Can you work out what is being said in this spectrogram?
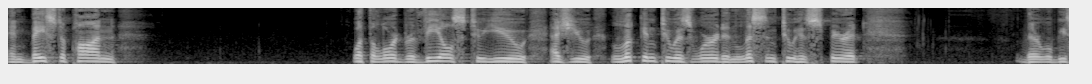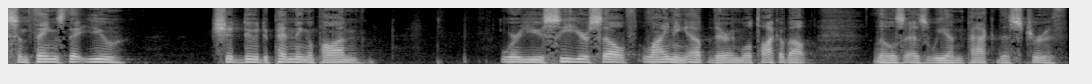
And based upon what the Lord reveals to you as you look into His Word and listen to His Spirit, there will be some things that you should do depending upon where you see yourself lining up there, and we'll talk about those as we unpack this truth.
